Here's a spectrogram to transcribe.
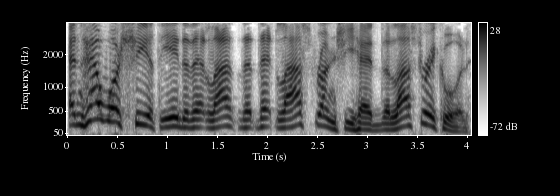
And how was she at the end of that last that, that last run she had, the last record?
